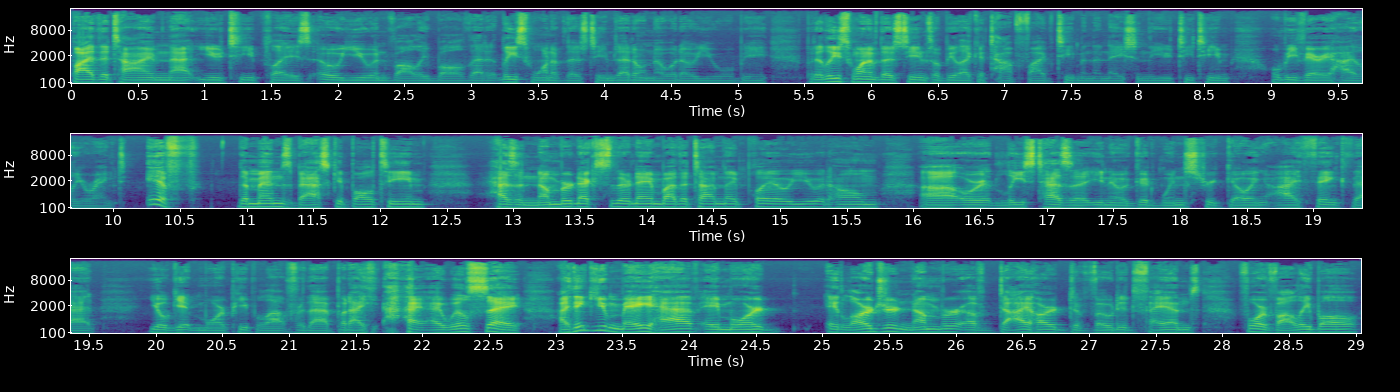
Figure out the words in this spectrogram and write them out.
by the time that UT plays OU in volleyball, that at least one of those teams, I don't know what OU will be, but at least one of those teams will be like a top five team in the nation. The UT team will be very highly ranked. If the men's basketball team has a number next to their name by the time they play OU at home, uh, or at least has a you know a good win streak going, I think that you'll get more people out for that. But I, I, I will say, I think you may have a more a larger number of diehard devoted fans for volleyball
